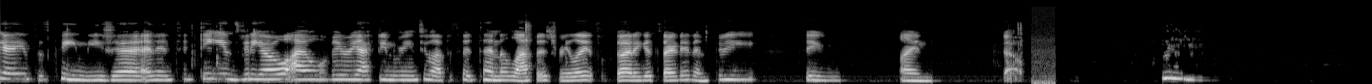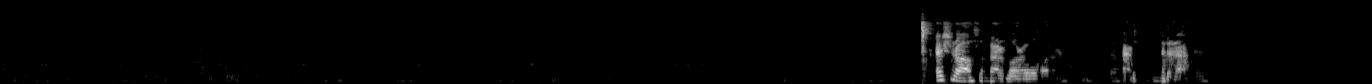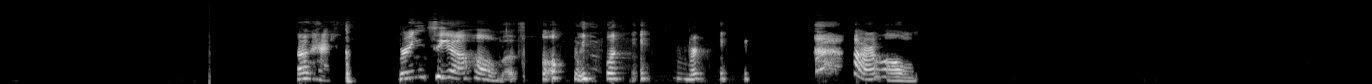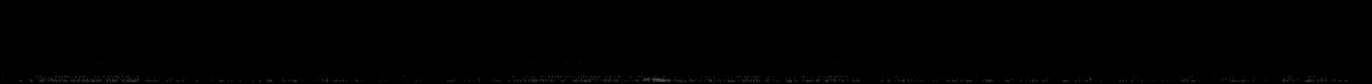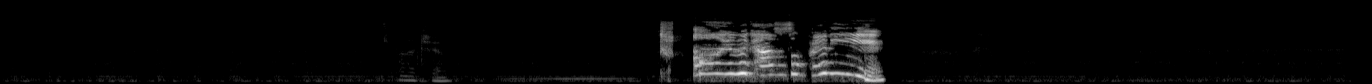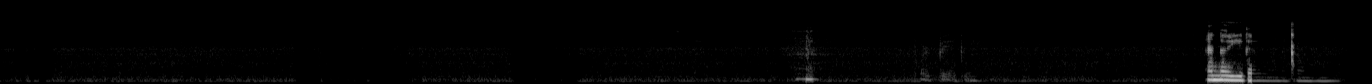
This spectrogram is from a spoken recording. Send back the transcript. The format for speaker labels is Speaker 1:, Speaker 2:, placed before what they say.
Speaker 1: Hey guys, it's Queendija, and in today's video, I will be reacting to episode 10 of Lapis Re:LiGHTs. Let's go ahead and get started in 3, 2, 1, go. I should also have more water. Okay, after. Okay. Bring to your home. That's all we want. Bring her home. Oh, the cast is so pretty. Poor baby. I know you didn't want to come home.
